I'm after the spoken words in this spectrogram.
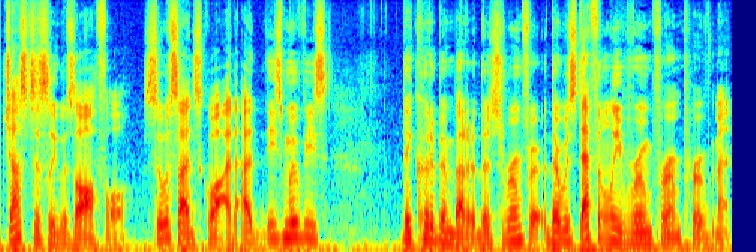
Justice League was awful. Suicide Squad. These movies they could have been better. There's room for there was definitely room for improvement.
